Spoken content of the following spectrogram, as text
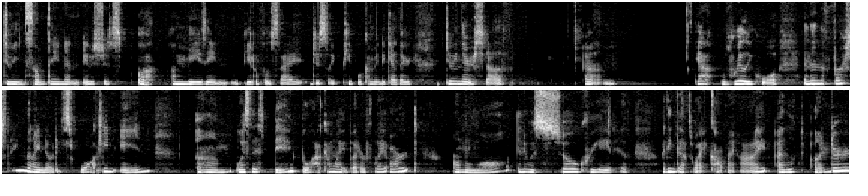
doing something, and it was just uh, amazing, beautiful sight. Just like people coming together, doing their stuff. Um, yeah, really cool. And then the first thing that I noticed walking in um, was this big black and white butterfly art on the wall, and it was so creative. I think that's why it caught my eye. I looked under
